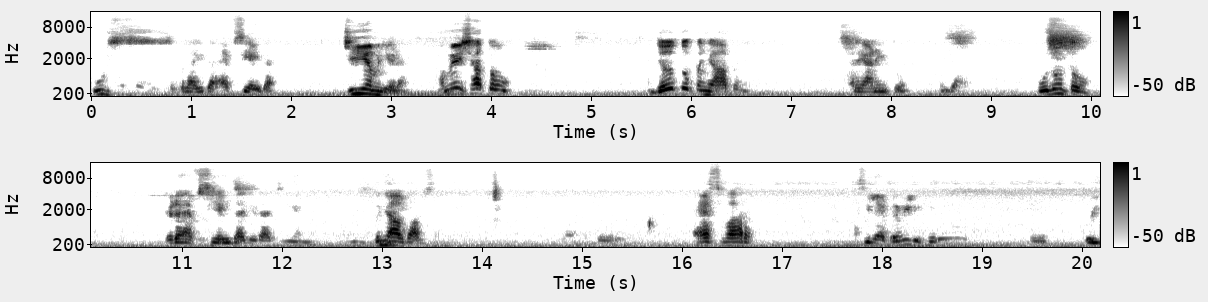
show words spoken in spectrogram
ਫੂਡ ਸਪਲਾਈ ਦਾ ਐਫਸੀਆਈ ਦਾ ਜੀਐਮ ਜਿਹੜਾ, ਹਮੇਸ਼ਾ ਤੋਂ ਜਦੋਂ ਤੋਂ ਪੰਜਾਬ ਨੇ ਹਰਿਆਣੇ ਤੋਂ ਪੰਜਾਬ ਉਦੋਂ ਤੋਂ ਜਿਹੜਾ ਐਫਸੀਆਈ ਦਾ ਜਿਹੜਾ ਜੀਐਮ ਹੈ ਪੰਜਾਬ ਦਾ ਅਫਸਰ ਇਸ ਵਾਰ ਅਸੀਂ ਲੈਟਰ ਵੀ ਲਿਖੇ ਕੋਈ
